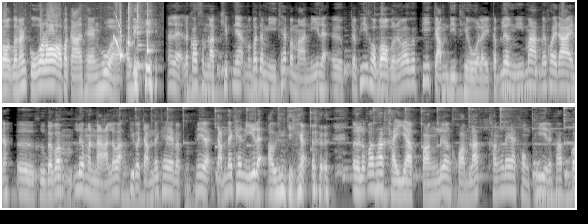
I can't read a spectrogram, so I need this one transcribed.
บอกตอนนั้นกูก็ล่อเอาปากกาแทงหัวเอาดิ นั่นแหละแล้วก็สำหรับคลิปเนี้ยมันก็จะมีแค่ประมาณนี้แหละเออแต่พี่ขอบอกก่อนนะว่าพี่จำดีเทลอะไรกับเรื่องนี้มากไม่ค่อยได้นะเออคือแบบว่าเรื่องมันนานแล้วอะพี่ก็จำได้แค่แบบนี่แหละจำได้แค่นี้แหละเอาจริงๆอะ เออแล้วก็ถ้าใครอยากฟังเรื่องความรักครั้งแรกของพี่นะครับ ก็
